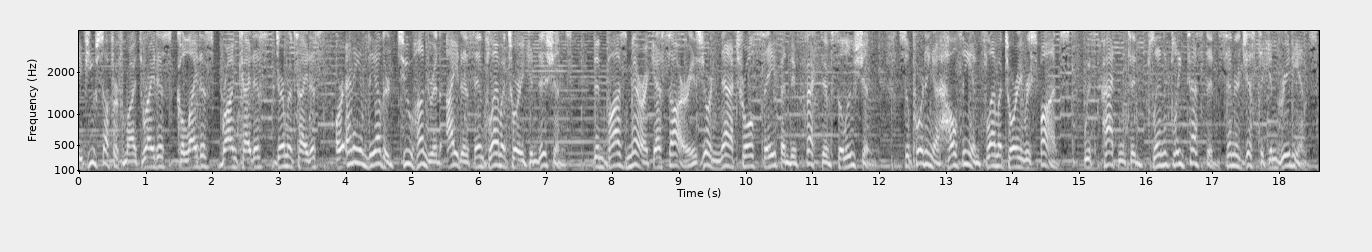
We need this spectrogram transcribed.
If you suffer from arthritis, colitis, bronchitis, dermatitis, or any of the other 200 itis inflammatory conditions, then Bosmeric SR is your natural, safe, and effective solution supporting a healthy inflammatory response with patented, clinically tested synergistic ingredients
